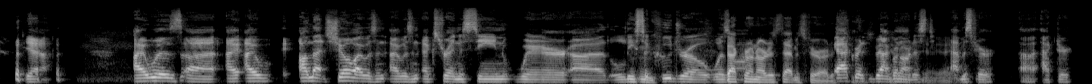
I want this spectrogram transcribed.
yeah. I was uh, I, I on that show. I was an I was an extra in a scene where uh, Lisa Kudrow was on- Background artist, atmosphere artist. background background Yeah, artist, yeah, yeah. atmosphere uh, actor.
